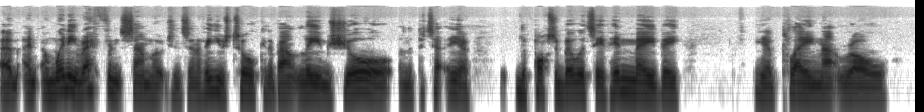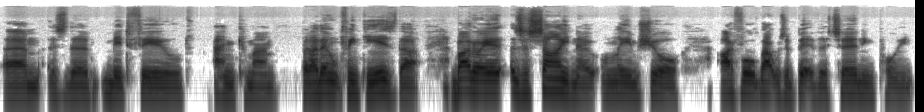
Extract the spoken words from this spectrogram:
Um, and, and when he referenced Sam Hutchinson, I think he was talking about Liam Shaw and the you know the possibility of him maybe you know playing that role um, as the midfield anchorman. But I don't think he is that. By the way, as a side note on Liam Shaw, I thought that was a bit of a turning point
